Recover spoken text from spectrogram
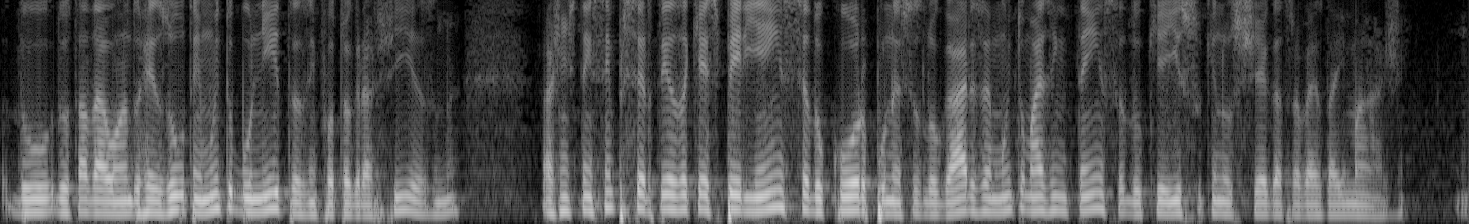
do, do Tadao Ando resultem muito bonitas em fotografias, né, a gente tem sempre certeza que a experiência do corpo nesses lugares é muito mais intensa do que isso que nos chega através da imagem. Né.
